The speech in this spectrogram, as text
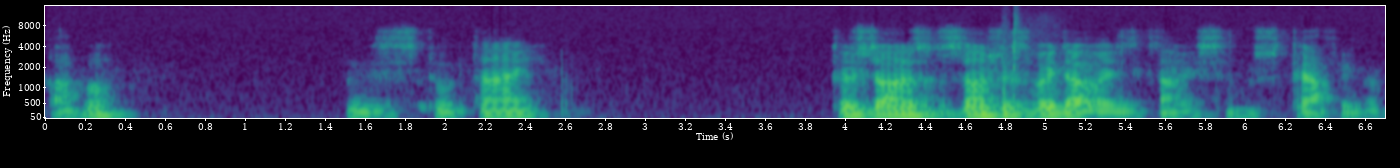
Albo... Jest tutaj. To już zdąży, zdąży zwojdować, tam jeszcze, może trafię go.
